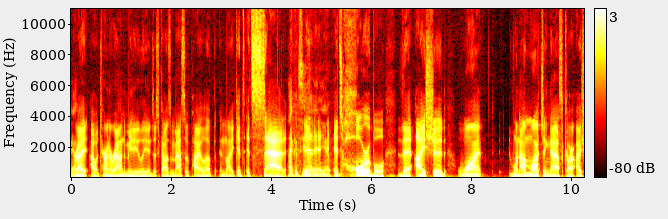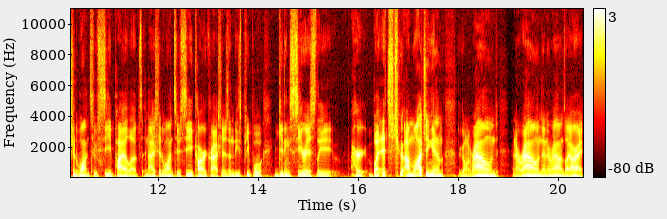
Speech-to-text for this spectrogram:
Yep. right? I would turn around immediately and just cause a massive pileup, and like it's it's sad. I could see that in It- you. it- It's horrible that I should want when I'm watching NASCAR, I should want to see pileups and I should want to see car crashes and these people getting seriously hurt. But it's true. I'm watching them. They're going round and around and around. It's like, all right,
